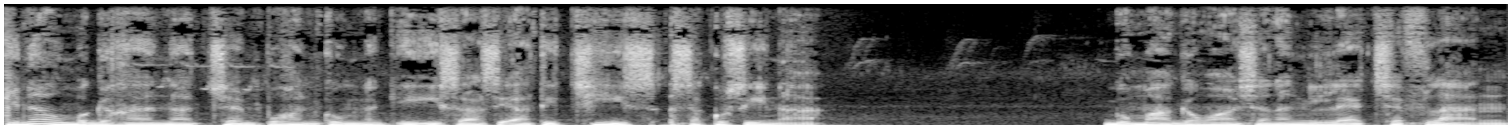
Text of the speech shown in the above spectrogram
Kinaumagahan na tsempohan kong nag-iisa si Ate Cheese sa kusina. Gumagawa siya ng leche flan,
